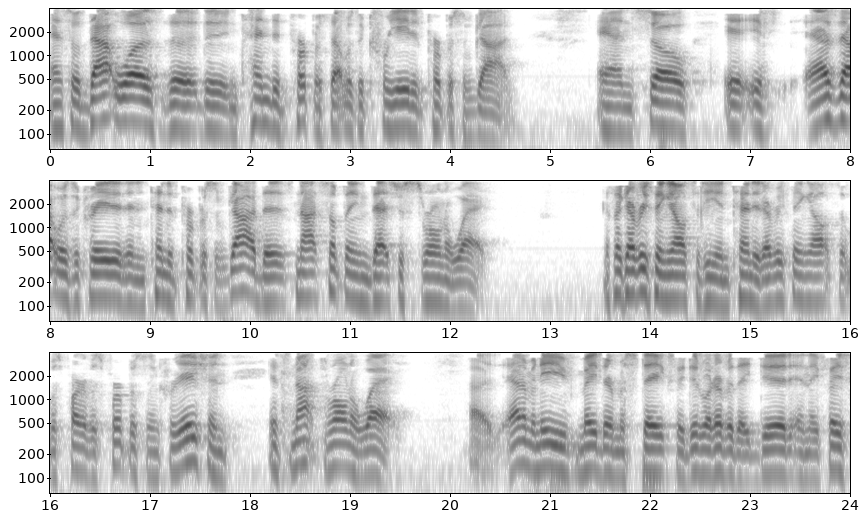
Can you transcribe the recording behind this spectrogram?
And so that was the, the intended purpose. That was the created purpose of God. And so if as that was a created and intended purpose of God, that it's not something that's just thrown away. It's like everything else that he intended, everything else that was part of his purpose in creation, it's not thrown away. Uh, Adam and Eve made their mistakes. They did whatever they did, and they faced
